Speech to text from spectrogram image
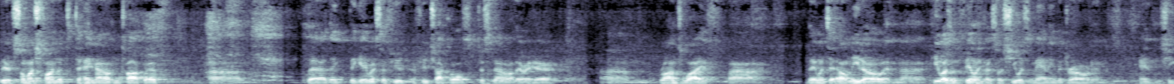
They're so much fun to, to hang out and talk with. Um, the, they, they gave us a few a few chuckles just now while they were here. Um, Ron's wife, uh, they went to El Nido and uh, he wasn't feeling good, so she was manning the drone and and she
